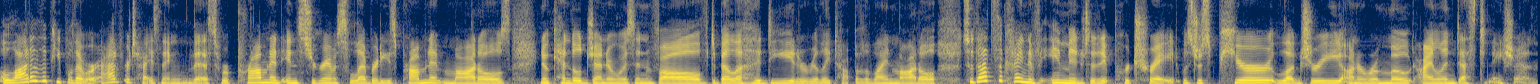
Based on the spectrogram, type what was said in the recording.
A lot of the people that were advertising this were prominent Instagram celebrities, prominent models. You know, Kendall Jenner was involved, Bella Hadid, a really top of the line model. So that's the kind of image that it portrayed, was just pure luxury luxury on a remote island destination.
